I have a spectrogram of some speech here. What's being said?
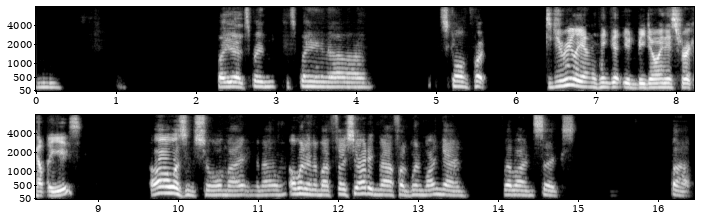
And, but yeah, it's been it's been uh, it's gone quick. Did you really only think that you'd be doing this for a couple of years? I wasn't sure, mate. You know, I went into my first year. I didn't know if I'd win one game, let alone six. But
